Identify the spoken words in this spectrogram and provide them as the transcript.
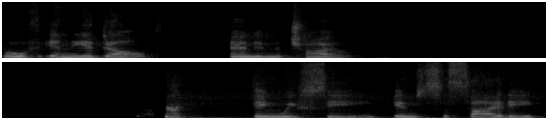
both in the adult and in the child. The other thing we see in society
